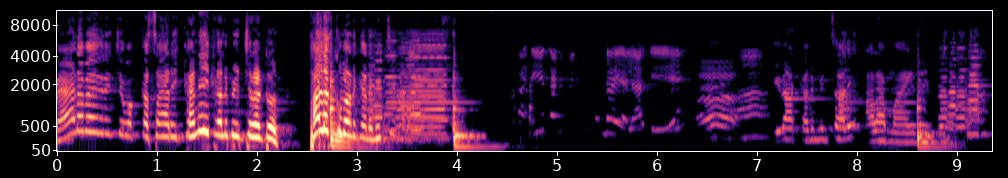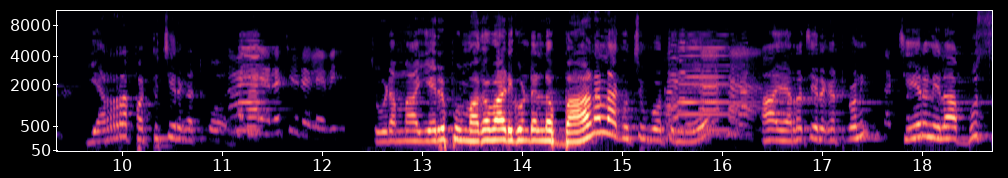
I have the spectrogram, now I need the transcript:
మేడ మీద నుంచి ఒక్కసారి కనీ కనిపించినట్టు తలుక్కు మనకు కనిపించింది ఇలా కనిపించాలి? అలా మాయమైపోవాలి. ఎర్ర పట్టు చీర కట్టుకోవాలి. చూడమ్మా ఎరుపు మగవాడి గుండెల్లో బాణలా గుచ్చుకుపోతుంది. ఆ ఎర్ర చీర కట్టుకొని చీరని ఇలా బుస్.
